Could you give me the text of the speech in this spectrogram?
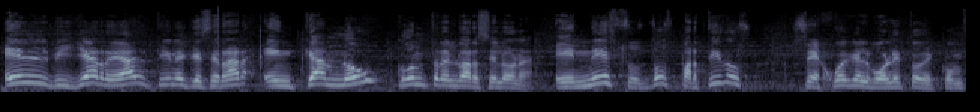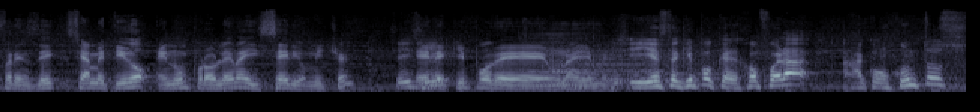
El Villarreal tiene que cerrar en Camp Nou contra el Barcelona. En esos dos partidos se juega el boleto de Conference League. Se ha metido en un problema y serio, Michel, Sí, sí. el equipo de Unai Emery. Y este equipo que dejó fuera a conjuntos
